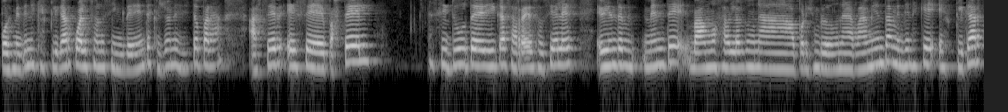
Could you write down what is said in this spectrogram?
pues me tienes que explicar cuáles son los ingredientes que yo necesito para hacer ese pastel, si tú te dedicas a redes sociales, evidentemente vamos a hablar de una, por ejemplo, de una herramienta, me tienes que explicar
